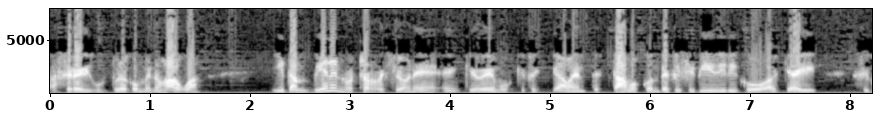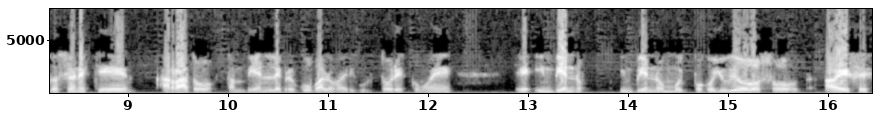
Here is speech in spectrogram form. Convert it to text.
hacer agricultura con menos agua y también en nuestras regiones en que vemos que efectivamente estamos con déficit hídrico, aquí hay situaciones que a rato también le preocupa a los agricultores como es eh, inviernos inviernos muy poco lluviosos, a veces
